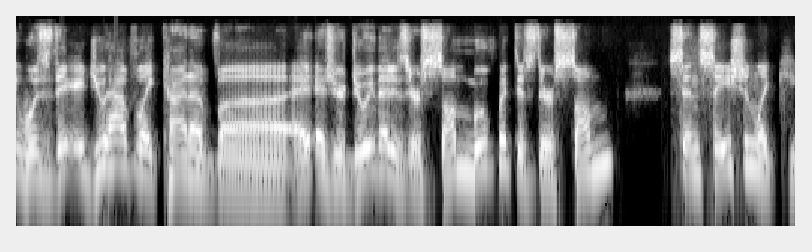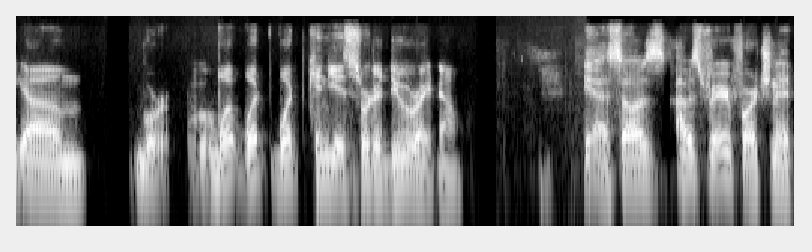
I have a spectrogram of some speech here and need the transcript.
was there? Do you have like kind of uh, as you're doing that? Is there some movement? Is there some sensation? Like, um, or what what what can you sort of do right now? Yeah, so I was I was very fortunate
